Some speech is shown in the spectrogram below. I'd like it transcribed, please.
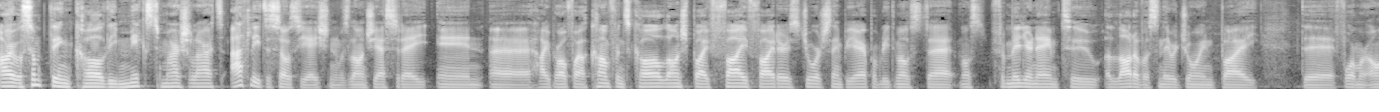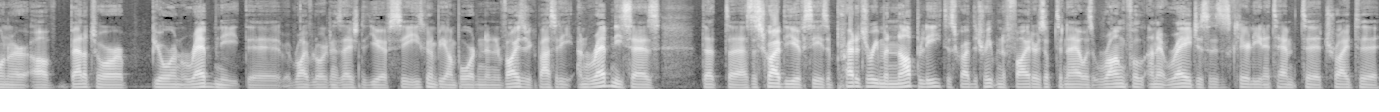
All right, well, something called the Mixed Martial Arts Athletes Association was launched yesterday in a high profile conference call launched by five fighters. Georges St. Pierre, probably the most, uh, most familiar name to a lot of us, and they were joined by the former owner of Bellator, Bjorn Rebney, the rival organisation of the UFC. He's going to be on board in an advisory capacity. And Rebney says that uh, has described the UFC as a predatory monopoly, described the treatment of fighters up to now as wrongful and outrageous. This is clearly an attempt to try to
